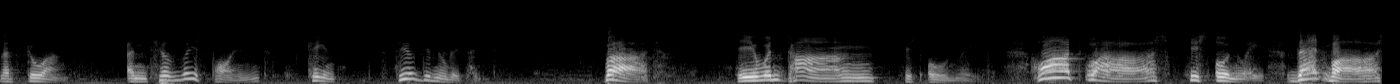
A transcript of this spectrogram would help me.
let's go on. Until this point, Cain still didn't repent. But he went on his own way. What was his own way? That was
